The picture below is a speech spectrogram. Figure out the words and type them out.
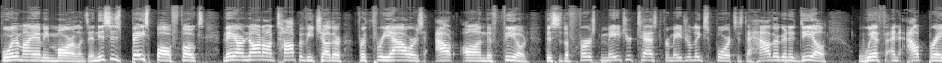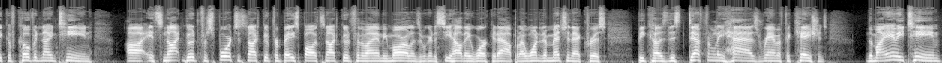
for the Miami Marlins. And this is baseball, folks. They are not on top of each other for three hours out on the field. This is the first major test for Major League Sports as to how they're going to deal with an outbreak of COVID 19. Uh, it's not good for sports. It's not good for baseball. It's not good for the Miami Marlins. We're going to see how they work it out. But I wanted to mention that, Chris, because this definitely has ramifications. The Miami team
